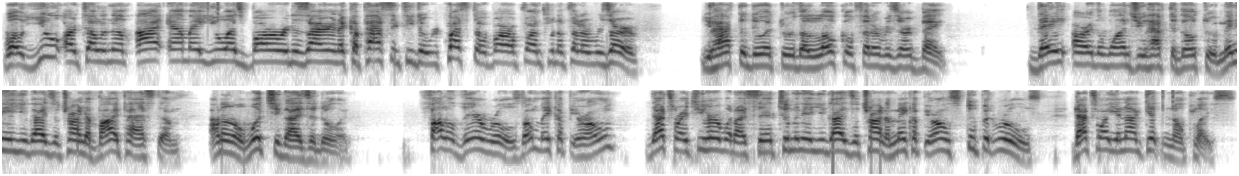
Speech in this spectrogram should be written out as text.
Well, you are telling them, I am a U.S. borrower desiring a capacity to request to borrow funds from the Federal Reserve. You have to do it through the local Federal Reserve Bank. They are the ones you have to go through. Many of you guys are trying to bypass them. I don't know what you guys are doing. Follow their rules. Don't make up your own. That's right. You heard what I said. Too many of you guys are trying to make up your own stupid rules. That's why you're not getting no place.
